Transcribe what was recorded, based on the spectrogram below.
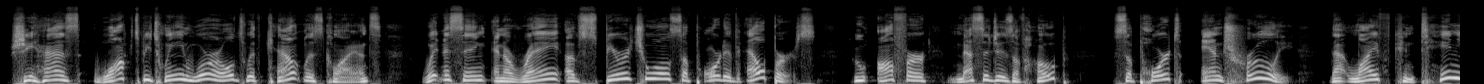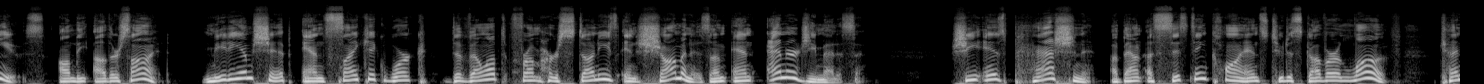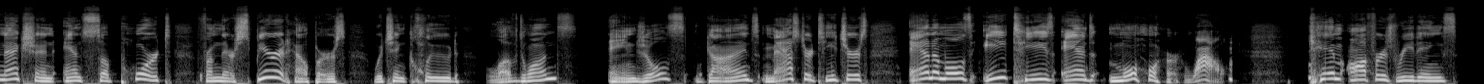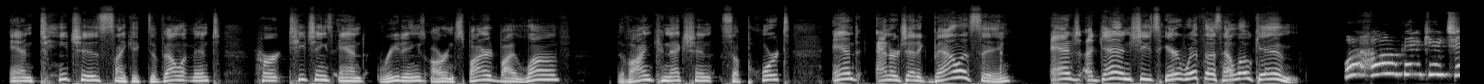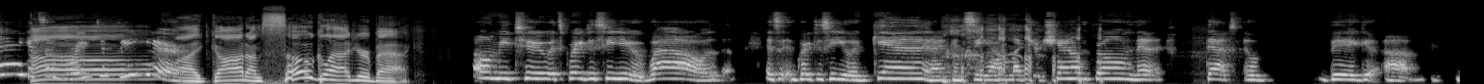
She has walked between worlds with countless clients, witnessing an array of spiritual supportive helpers who offer messages of hope, support, and truly that life continues on the other side. Mediumship and psychic work developed from her studies in shamanism and energy medicine. She is passionate about assisting clients to discover love, connection, and support from their spirit helpers, which include loved ones, angels, guides, master teachers, animals, ETs, and more. Wow. Kim offers readings and teaches psychic development. Her teachings and readings are inspired by love, divine connection, support, and energetic balancing. And again, she's here with us. Hello, Kim. Whoa, thank you, Jake. It's so great to be here. Oh my God, I'm so glad you're back. Oh, me too. It's great to see you. Wow. It's great to see you again. And I can see how much your channel's grown. That that's a big uh,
